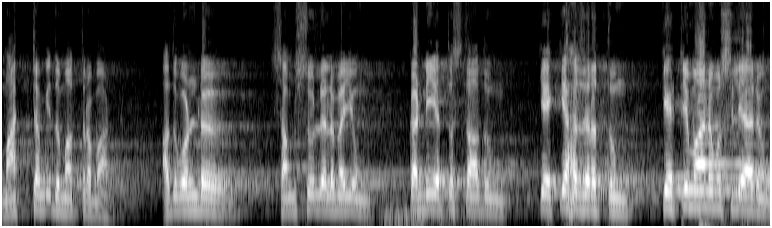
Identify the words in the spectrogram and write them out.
മാറ്റം ഇത് മാത്രമാണ്. അതുകൊണ്ട് ഷംസുലമയും കണ്ണിയത്തുസ്താദും കെ കെ ഹസരത്തും കെ ടി മാന മുസ്ലിയാരും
